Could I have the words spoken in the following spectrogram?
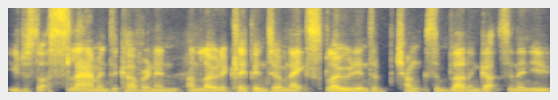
you just like slam into cover and then unload a clip into them and they explode into chunks and blood and guts and then you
